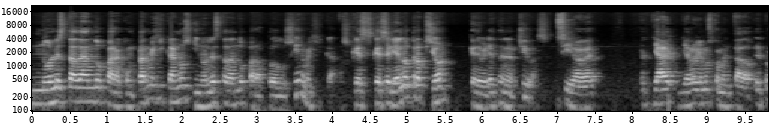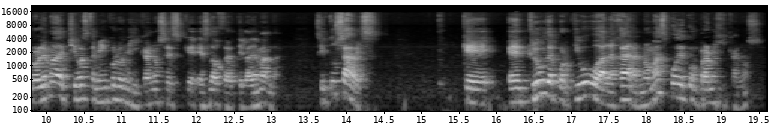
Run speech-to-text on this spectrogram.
no le está dando para comprar mexicanos y no le está dando para producir mexicanos, que, es, que sería la otra opción que debería tener Chivas. Sí, a ver, ya, ya lo habíamos comentado. El problema de Chivas también con los mexicanos es que es la oferta y la demanda. Si tú sabes que el Club Deportivo Guadalajara nomás puede comprar mexicanos,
